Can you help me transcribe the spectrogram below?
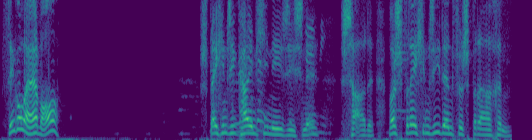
Singo wa. Sprechen Sie kein Leider Chinesisch, ne? Schade. Was sprechen Sie denn für Sprachen?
